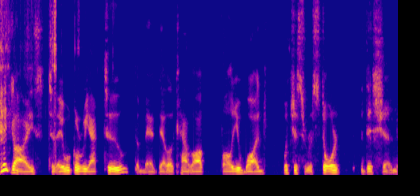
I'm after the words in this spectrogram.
Hey guys, today we're gonna react to the Mandela Catalogue Volume 1, which is restored edition.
